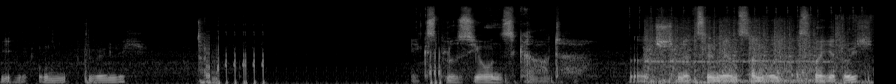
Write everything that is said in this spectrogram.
Wie ungewöhnlich. Explosionskrater. Dann schnetzeln wir uns dann wohl erstmal hier durch.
